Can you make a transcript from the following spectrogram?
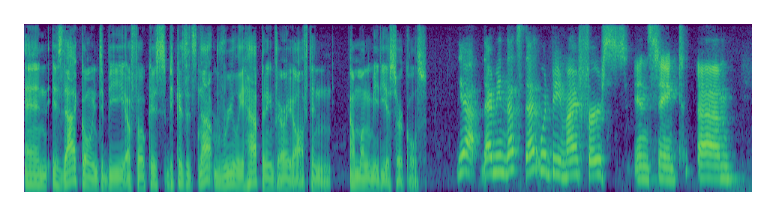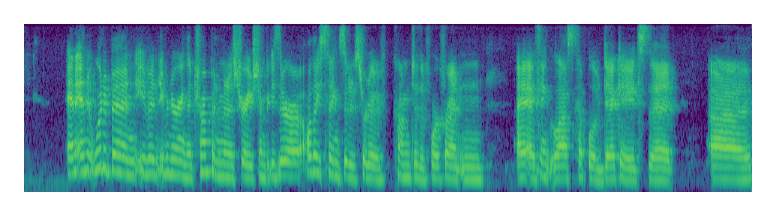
and is that going to be a focus because it's not really happening very often among media circles? Yeah, I mean that's that would be my first instinct. Um, and and it would have been even even during the Trump administration because there are all these things that have sort of come to the forefront, and I, I think the last couple of decades that uh,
